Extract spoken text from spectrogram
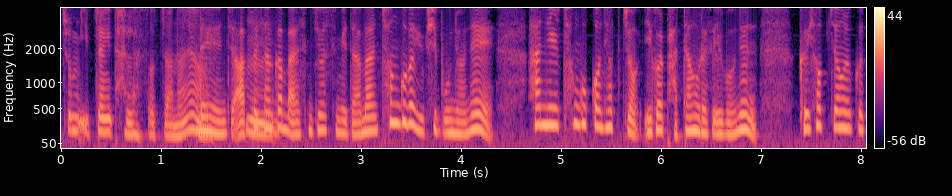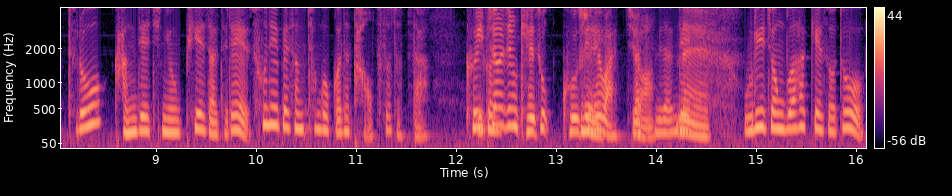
좀 입장이 달랐었잖아요. 네, 이제 앞에 음. 잠깐 말씀드렸습니다만 1965년에 한일 청구권 협정 이걸 바탕으로 해서 일본은 그 협정을 끝으로 강제징용 피해자들의 손해배상 청구권은 다 없어졌다. 그 입장을 지금 계속 고수해 네, 왔죠. 맞습니다. 근데 네. 우리 정부 학계에서도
